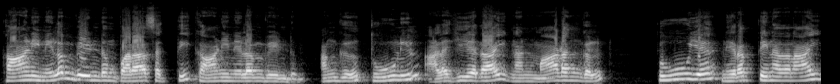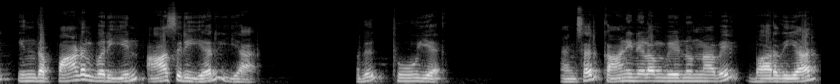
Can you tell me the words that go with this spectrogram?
காணி நிலம் வேண்டும் பராசக்தி காணி நிலம் வேண்டும். அங்கு தூணில் அழகியதாய் நன் மாடங்கள் தூய நிறத்தினதனாய் இந்த பாடல் வரியின் ஆசிரியர் யார்? அது தூய. ஆன்சர் காணி நிலம் வேணும்னாவே பாரதியார்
